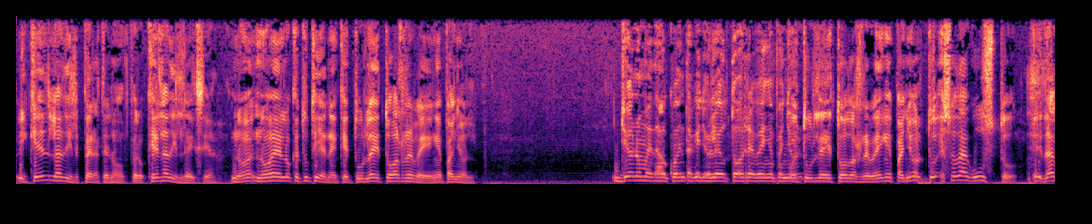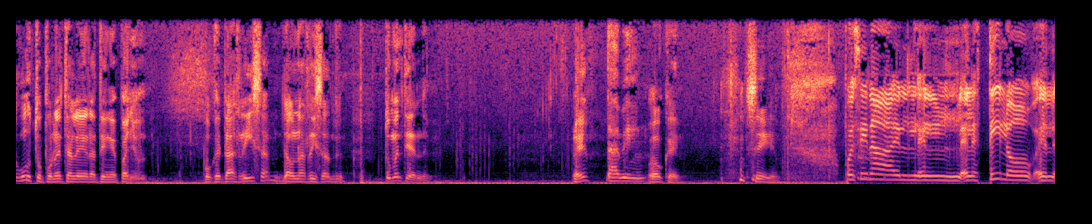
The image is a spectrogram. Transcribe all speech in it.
¿Y qué es la dislexia? Espérate, no, pero ¿qué es la dislexia? No, no es lo que tú tienes, que tú lees todo al revés en español. Yo no me he dado cuenta que yo leo todo al revés en español. Pues tú lees todo al revés en español. Tú- eso da gusto. eh, da gusto ponerte a leer a ti en español. Porque da risa, da una risa. ¿Tú me entiendes? ¿Eh? Está bien. Ok. Sigue. Pues sí, nada, el, el, el estilo, el,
